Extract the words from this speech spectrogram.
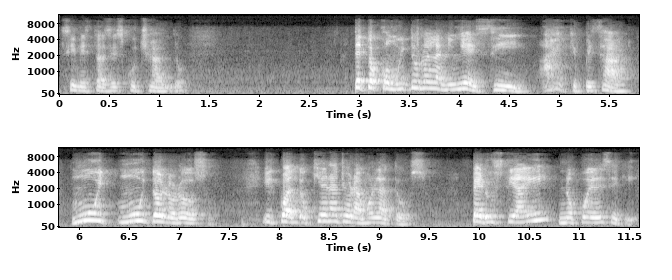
si me estás escuchando. ¿Te tocó muy duro en la niñez? Sí. Ay, qué pesar. Muy, muy doloroso. Y cuando quiera lloramos las dos. Pero usted ahí no puede seguir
